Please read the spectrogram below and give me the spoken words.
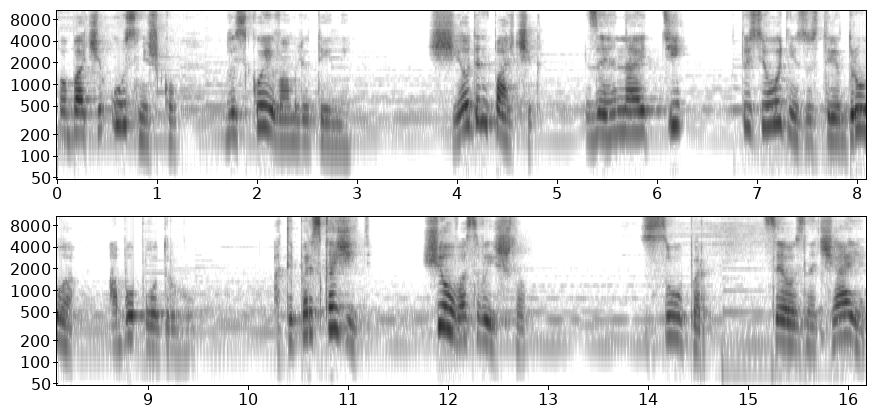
побачив усмішку близької вам людини. Ще один пальчик загинають ті, хто сьогодні зустрів друга або подругу. А тепер скажіть, що у вас вийшло? Супер! Це означає,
